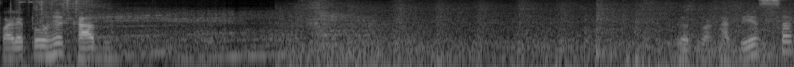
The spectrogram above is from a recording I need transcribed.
Valeu pelo recado. Cuidado com a cabeça.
